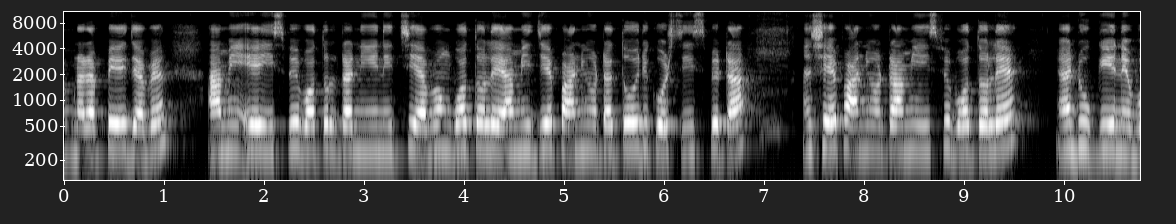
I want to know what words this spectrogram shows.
আপনারা পেয়ে যাবেন। আমি এই স্প্রে বোতলটা নিয়ে নিচ্ছি এবং বোতলে আমি যে পানীয়টা তৈরি করছি স্প্রেটা সে পানীয়টা আমি স্প্রে বোতলে ঢুকিয়ে নেব।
